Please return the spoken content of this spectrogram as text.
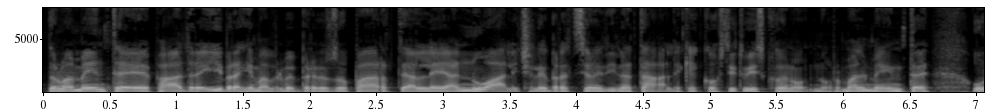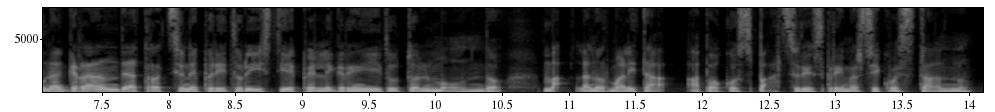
Normalmente padre Ibrahim avrebbe preso parte alle annuali celebrazioni di Natale che costituiscono normalmente una grande attrazione per i turisti e pellegrini di tutto il mondo, ma la normalità ha poco spazio di esprimersi quest'anno.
